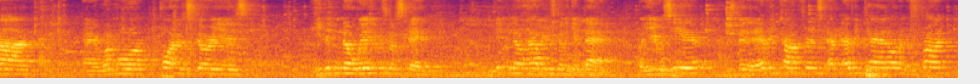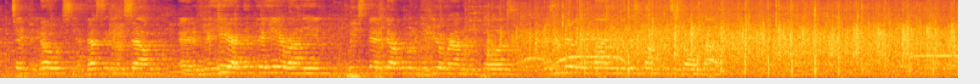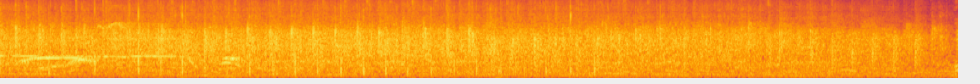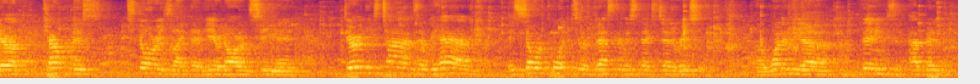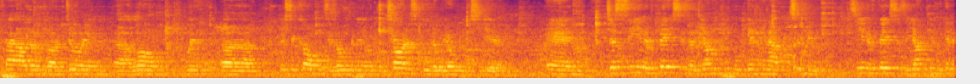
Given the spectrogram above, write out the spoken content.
And one more part of the story is he didn't know where he was going to stay. He didn't know how he was going to get back. But he was here. He's been at every conference, every panel in the front, taking notes, investing in himself. And if you're here, I think you're here, Raheem, please stand up. We want to give you a round of applause because you really embody what this conference is all about. There are countless stories like that here at RMC, and during these times that we have, it's so important to invest in this next generation. Uh, one of the uh, things I've been proud of uh, doing, uh, along with uh, Mr. Combs, is opening the charter school that we opened this year. And just seeing the faces of young people getting an opportunity, seeing the faces of young people getting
